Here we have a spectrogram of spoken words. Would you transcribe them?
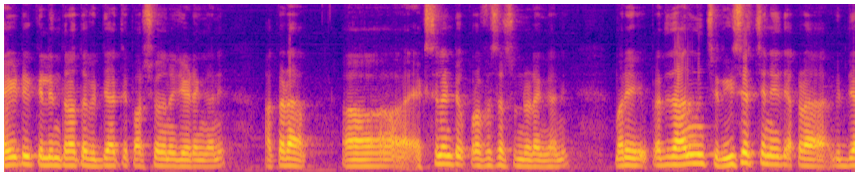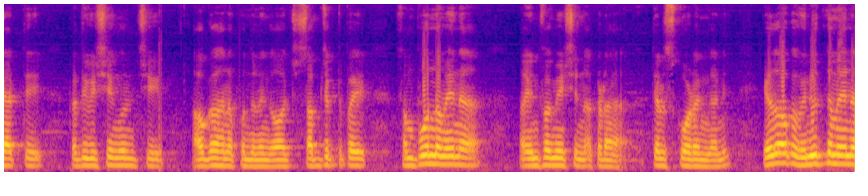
ఐఐటికి వెళ్ళిన తర్వాత విద్యార్థి పరిశోధన చేయడం కానీ అక్కడ ఎక్సలెంట్ ప్రొఫెసర్స్ ఉండడం కానీ మరి ప్రతి దాని గురించి రీసెర్చ్ అనేది అక్కడ విద్యార్థి ప్రతి విషయం గురించి అవగాహన పొందడం కావచ్చు. సబ్జెక్టుపై సంపూర్ణమైన ఇన్ఫర్మేషన్ అక్కడ తెలుసుకోవడం కానీ ఏదో ఒక వినూత్నమైన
